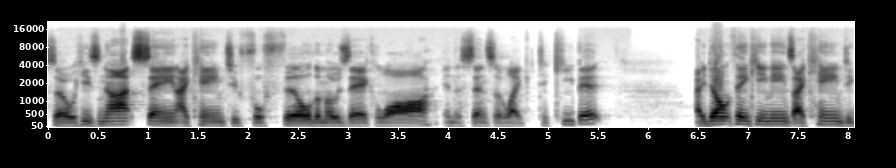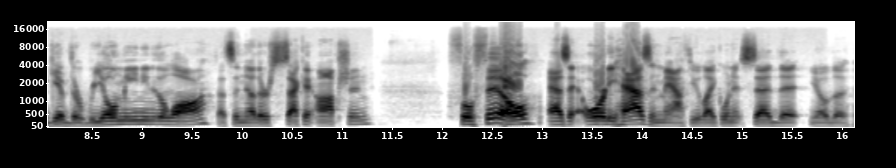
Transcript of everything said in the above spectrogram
So he's not saying, I came to fulfill the Mosaic law in the sense of like to keep it. I don't think he means I came to give the real meaning of the law. That's another second option. Fulfill, as it already has in Matthew, like when it said that, you know, the,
